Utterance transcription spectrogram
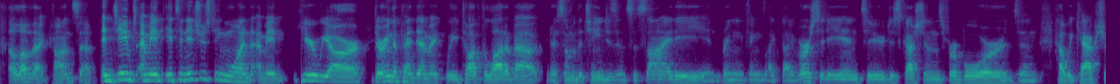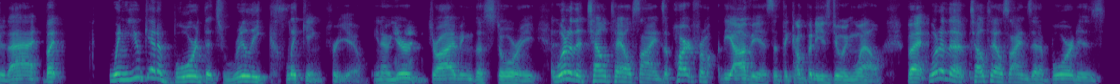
I love that concept. And James, I mean, it's an interesting one. I mean, here we are during the pandemic. We talked a lot about, you know, some of the changes in society and bringing things like diversity into discussions for boards and how we capture that. But when you get a board that's really clicking for you you know you're mm-hmm. driving the story what are the telltale signs apart from the obvious that the company is doing well but what are the telltale signs that a board is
